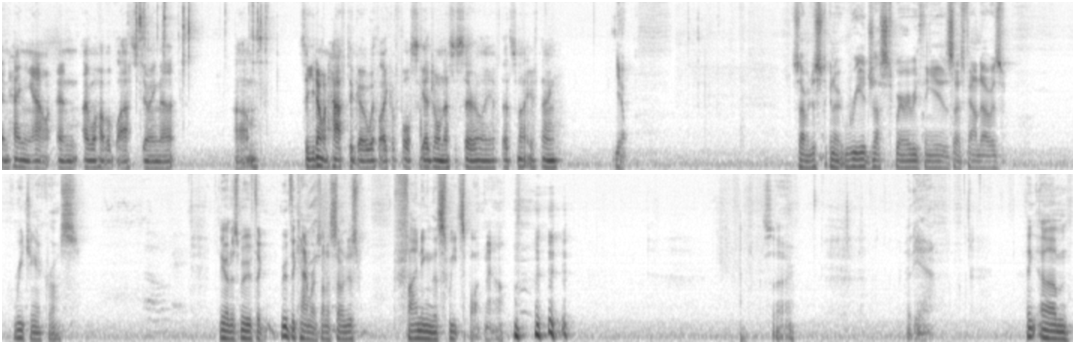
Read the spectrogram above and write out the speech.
and hanging out. And I will have a blast doing that. Um, so you don't have to go with like a full schedule necessarily if that's not your thing. Yep. So I'm just going to readjust where everything is. I found I was reaching across. Oh, okay. Leo just move the move the cameras on us, so I'm just finding the sweet spot now. so, but yeah, I think. Um,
